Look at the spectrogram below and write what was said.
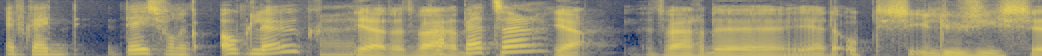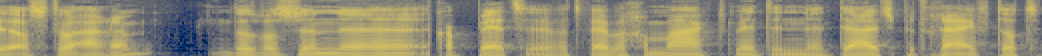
Even kijken, deze vond ik ook leuk. Ja dat waren Carpetten. Ja, het waren de, ja, de optische illusies eh, als het ware. Dat was een eh karpet eh, wat we hebben gemaakt met een eh, Duits bedrijf dat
